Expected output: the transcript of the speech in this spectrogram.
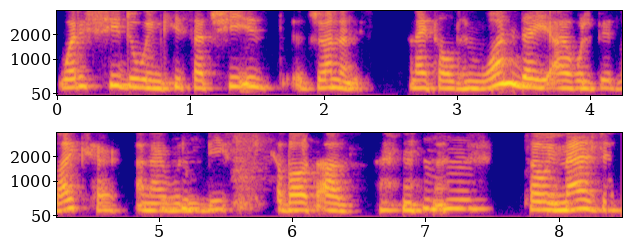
What is she doing?" He said, "She is a journalist." And I told him, "One day I will be like her, and I will mm-hmm. be speak about us." Mm-hmm. so imagine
